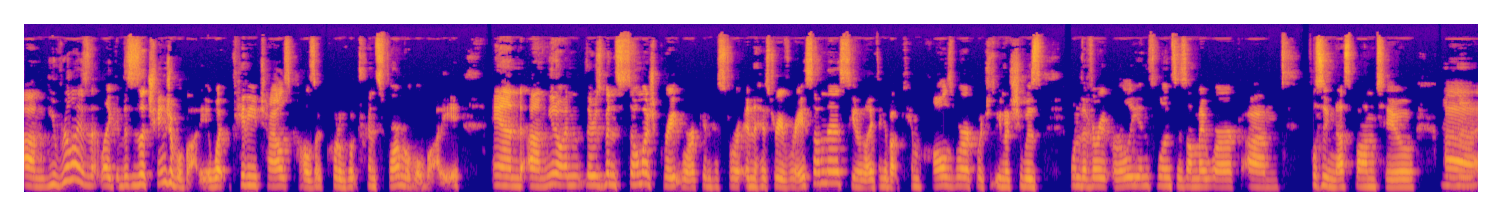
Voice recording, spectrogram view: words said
Um, you realize that like this is a changeable body, what Katy Chiles calls a quote unquote transformable body. And um, you know, and there's been so much great work in histor- in the history of race on this. You know, I think about Kim Hall's work, which you know she was one of the very early influences on my work. Um, Nussbaum too. Mm-hmm. Uh,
